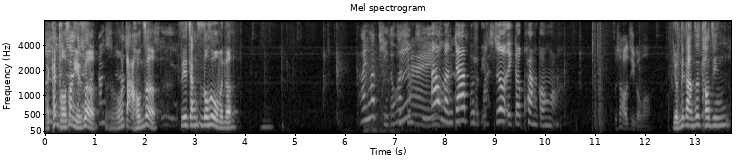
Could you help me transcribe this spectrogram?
来看头上颜色，嗯我们打红色，这些僵尸都是我们的。啊，要提的话先提。啊，我们家不是只有一个矿工哦。不是好几个吗？有那个、啊，这是淘金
